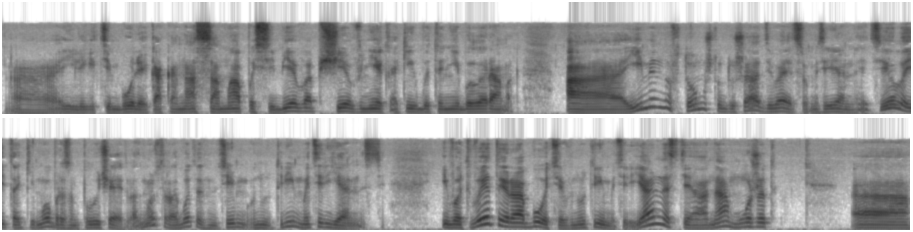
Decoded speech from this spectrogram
или тем более, как она сама по себе вообще вне каких бы то ни было рамок а именно в том, что душа одевается в материальное тело и таким образом получает возможность работать внутри, внутри материальности. И вот в этой работе внутри материальности она может э,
